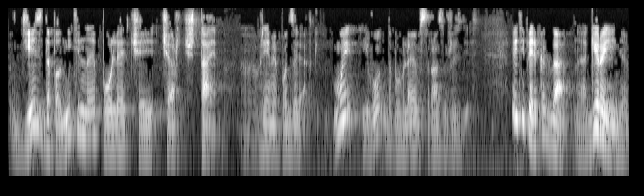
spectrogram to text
есть дополнительное поле Charge Time, а, время подзарядки мы его добавляем сразу же здесь. И теперь, когда э, героиня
